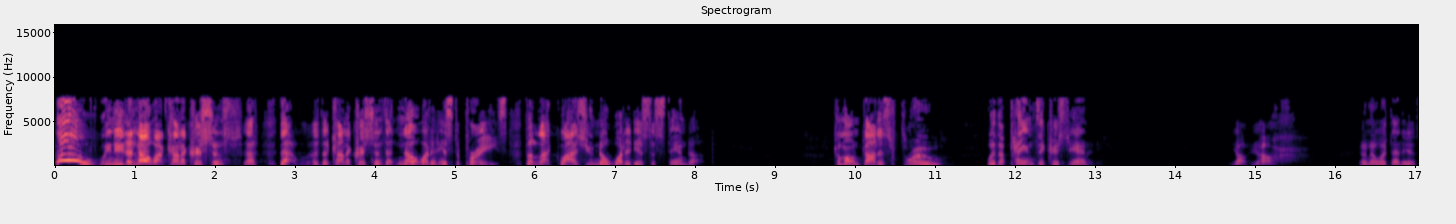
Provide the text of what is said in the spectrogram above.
Woo! We need to know what kind of Christians uh, that uh, the kind of Christians that know what it is to praise, but likewise you know what it is to stand up. Come on, God is through with a pansy Christianity. Y'all, y'all, y'all know what that is?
